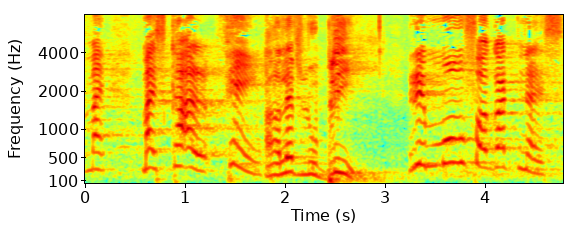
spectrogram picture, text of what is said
my, my skull think. Enlève l'oubli. Remove forgottenness.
